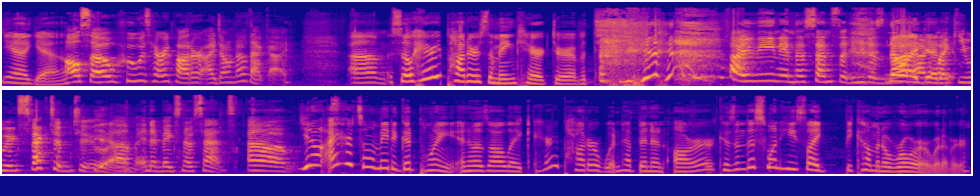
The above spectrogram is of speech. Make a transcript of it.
Yeah, yeah. Also, who is Harry Potter? I don't know that guy. Um, So Harry Potter is the main character of a. T- I mean, in the sense that he does No, not act like you expect him to, Yeah. um, and it makes no sense. Um, you know, I heard someone made a good point, and it was all like Harry Potter wouldn't have been an R because in this one he's like become an Auror or whatever.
